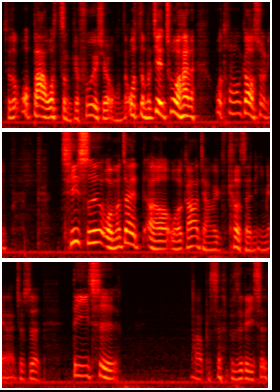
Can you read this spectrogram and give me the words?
就是我把我整个副业学网站我怎么建出来呢？我通通告诉你。其实我们在呃，我刚刚讲的课程里面呢，就是第一次啊，不是不是第一次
